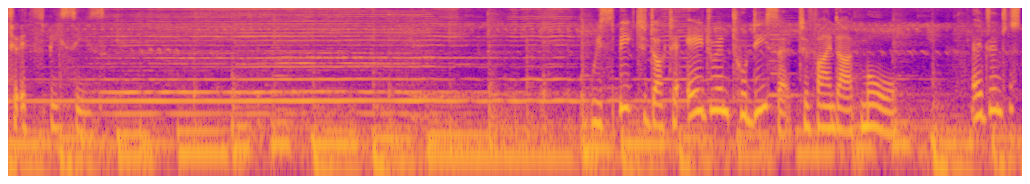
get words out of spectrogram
to its species. We speak to Dr. Adrian Tordiffe to find out more. Adrian, just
